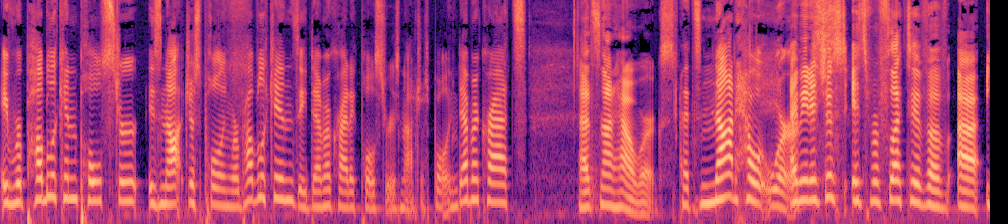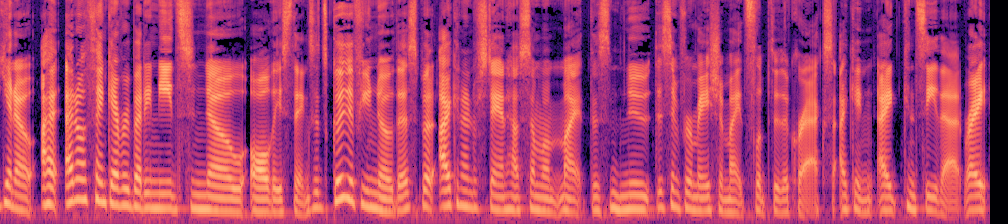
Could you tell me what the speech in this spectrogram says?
A Republican pollster is not just polling Republicans. A Democratic pollster is not just polling Democrats. That's not how it works. That's not how it works. I mean, it's just it's reflective of uh, you know. I, I don't think everybody needs to know all these things. It's good if you know this, but I can understand how someone might this new this information might slip through the cracks. I can I can see that, right?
